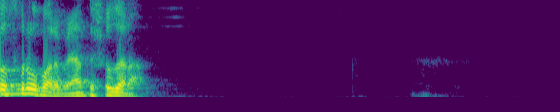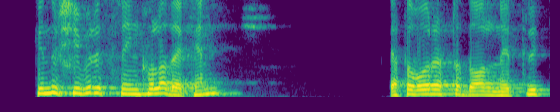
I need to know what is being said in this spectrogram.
বছরও পারবে না, এত সোজা না। কিন্তু শিবিরের শৃঙ্খলা দেখেন? এত বড় একটা দল নেতৃত্ব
